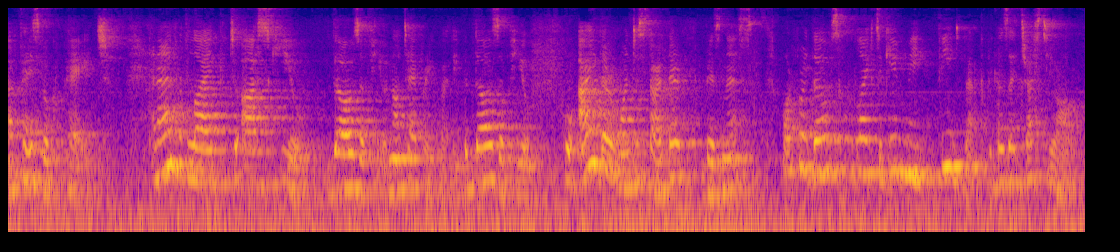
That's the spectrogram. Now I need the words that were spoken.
a Facebook page. And I would like to ask you, those of you, not everybody, but those of you who either want to start their business or for those who would like to give me feedback because I trust you all.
